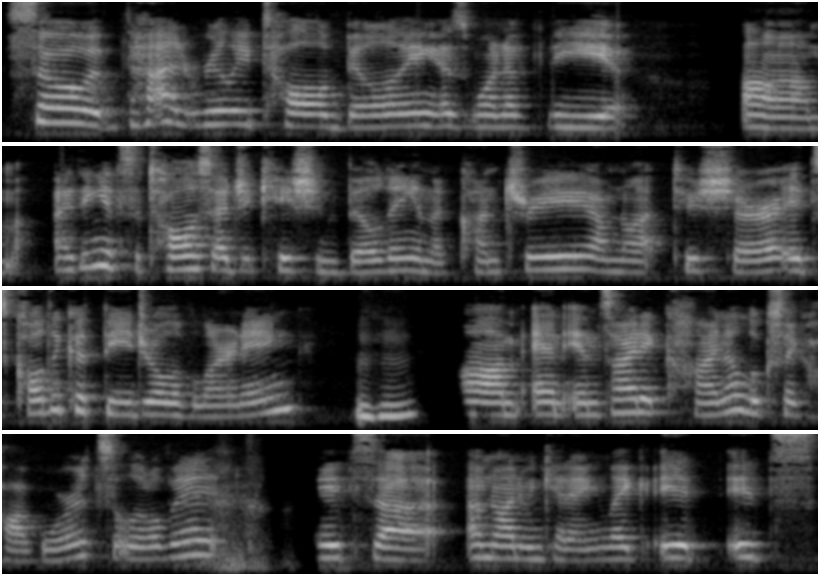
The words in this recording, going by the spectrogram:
So that really tall building is one of the um I think it's the tallest education building in the country. I'm not too sure. It's called the Cathedral of Learning. hmm Um and inside it kind of looks like Hogwarts a little bit. It's uh I'm not even kidding. Like it it's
